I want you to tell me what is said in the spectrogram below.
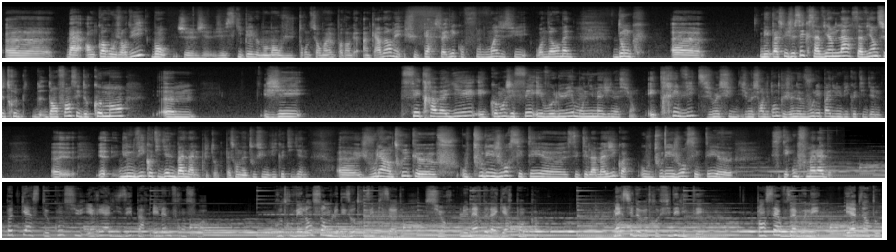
Euh, bah, encore aujourd'hui, bon, j'ai je, skippé le moment où je tourne sur moi-même pendant un quart d'heure, mais je suis persuadée qu'au fond de moi, je suis Wonder Woman. Donc, euh, mais parce que je sais que ça vient de là, ça vient de ce truc d'enfance et de comment euh, j'ai fait travailler et comment j'ai fait évoluer mon imagination. Et très vite, je me suis, je me suis rendu compte que je ne voulais pas d'une vie quotidienne. Euh, d'une vie quotidienne banale plutôt, parce qu'on a tous une vie quotidienne. Euh, je voulais un truc où tous les jours c'était la magie quoi, où tous les jours c'était c'était ouf malade. Podcast conçu et réalisé par Hélène François. Retrouvez l'ensemble des autres épisodes sur lenerfdelaguerre.com. Merci de votre fidélité. Pensez à vous abonner et à bientôt.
